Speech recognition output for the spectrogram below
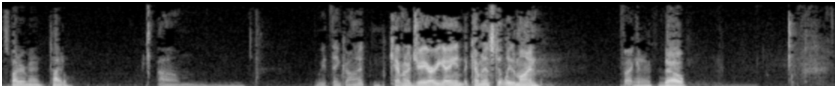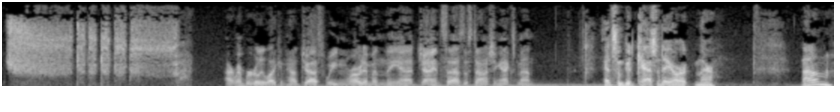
Spider-Man title? Um, let me think on it. Kevin or Jr. You got any that instantly to mind? Thinking. Mm, no. I remember really liking how Joss Whedon wrote him in the uh, giant-sized Astonishing X-Men. Had some good Cassaday art in there. Um,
